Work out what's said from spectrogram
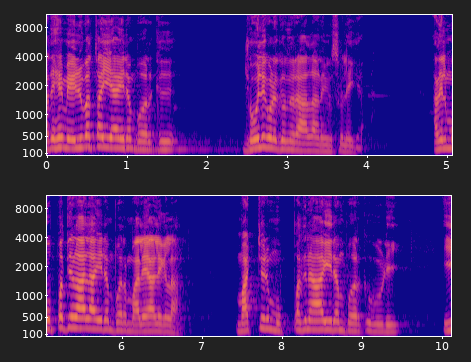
അദ്ദേഹം എഴുപത്തയ്യായിരം പേർക്ക് ജോലി കൊടുക്കുന്ന ഒരാളാണ് യൂസുഫലിക്ക അതിൽ മുപ്പത്തിനാലായിരം പേർ മലയാളികളാണ്. മറ്റൊരു മുപ്പതിനായിരം പേർക്ക് കൂടി ഈ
